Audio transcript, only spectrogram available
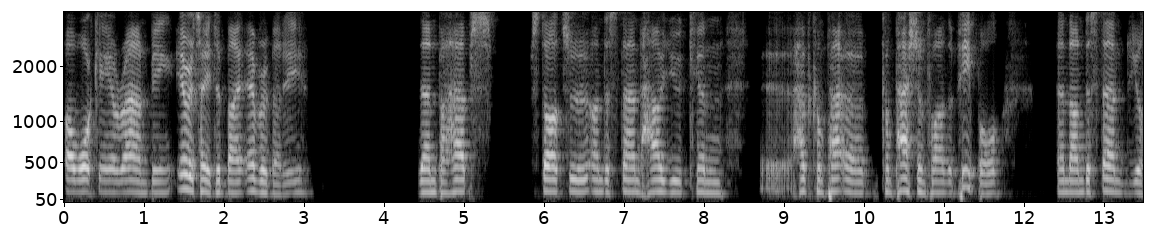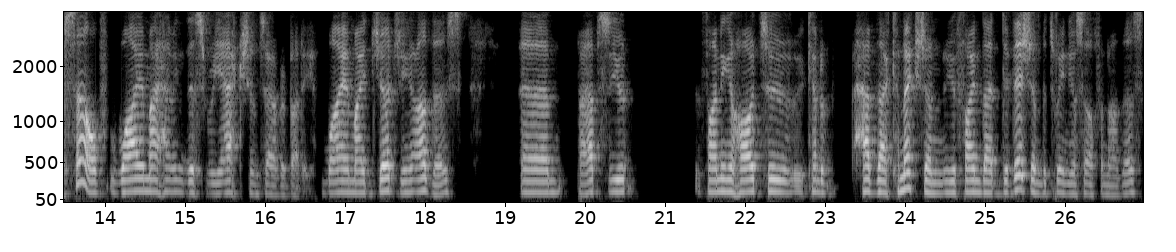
are walking around being irritated by everybody, then perhaps start to understand how you can uh, have compa- uh, compassion for other people and understand yourself why am i having this reaction to everybody? Why am i judging others? Um, perhaps you're finding it hard to kind of have that connection. You find that division between yourself and others.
